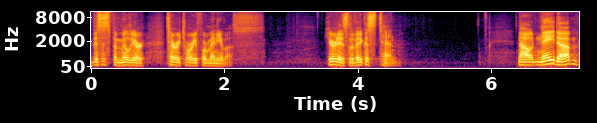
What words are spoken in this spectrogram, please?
This is familiar territory for many of us. Here it is Leviticus 10. Now, Nadab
